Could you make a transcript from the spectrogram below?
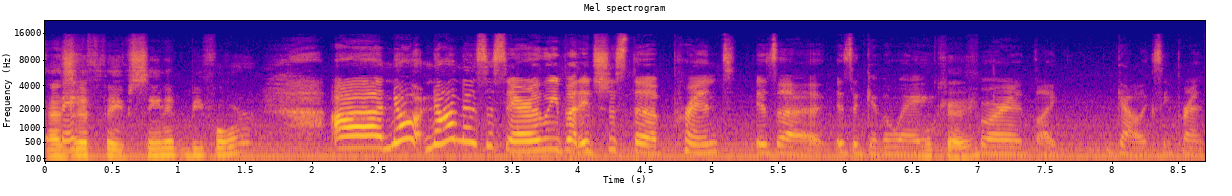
As they- if they've seen it before? uh, no, not necessarily, but it's just the print is a is a giveaway Okay. for like Galaxy print.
